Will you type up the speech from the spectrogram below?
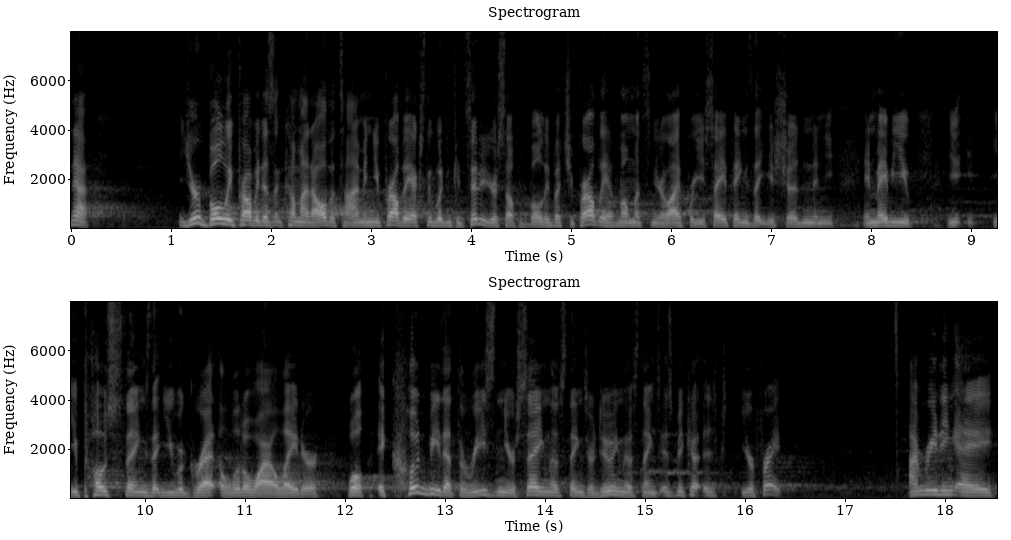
Now, your bully probably doesn't come out all the time, and you probably actually wouldn't consider yourself a bully, but you probably have moments in your life where you say things that you shouldn't, and, you, and maybe you, you, you post things that you regret a little while later. Well, it could be that the reason you're saying those things or doing those things is because you're afraid. I'm reading a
